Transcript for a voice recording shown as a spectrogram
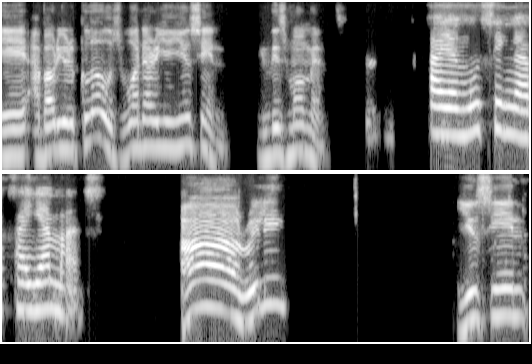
Eh, about your clothes, what are you using in this moment? I am using a pajamas. Ah, really? Using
